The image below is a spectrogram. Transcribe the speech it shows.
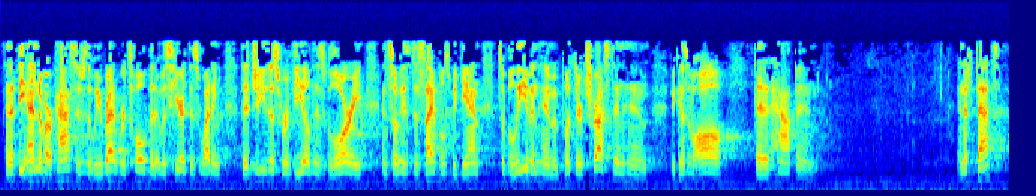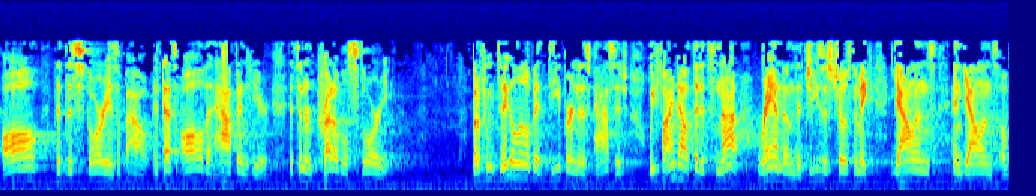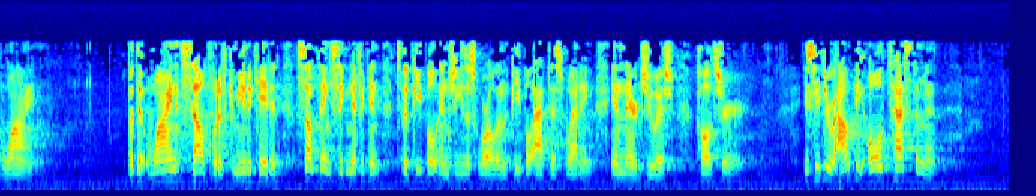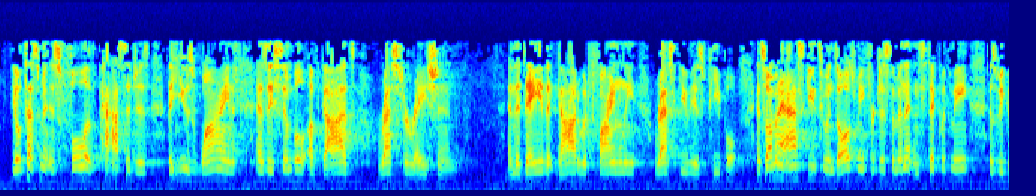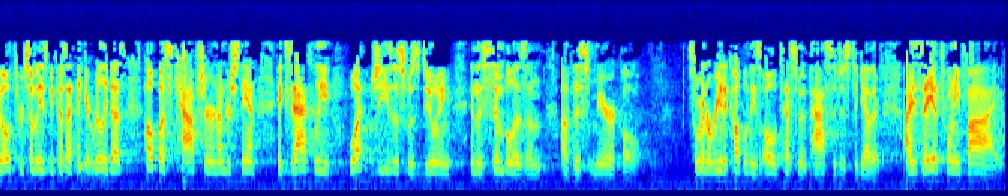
And at the end of our passage that we read, we're told that it was here at this wedding that Jesus revealed his glory, and so his disciples began to believe in him and put their trust in him because of all that had happened. And if that's all that this story is about, if that's all that happened here, it's an incredible story. But if we dig a little bit deeper into this passage, we find out that it's not random that Jesus chose to make gallons and gallons of wine. But that wine itself would have communicated something significant to the people in Jesus' world and the people at this wedding in their Jewish culture. You see, throughout the Old Testament, the Old Testament is full of passages that use wine as a symbol of God's restoration and the day that God would finally rescue his people. And so I'm going to ask you to indulge me for just a minute and stick with me as we go through some of these because I think it really does help us capture and understand exactly what Jesus was doing in the symbolism of this miracle. So we're going to read a couple of these Old Testament passages together. Isaiah 25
